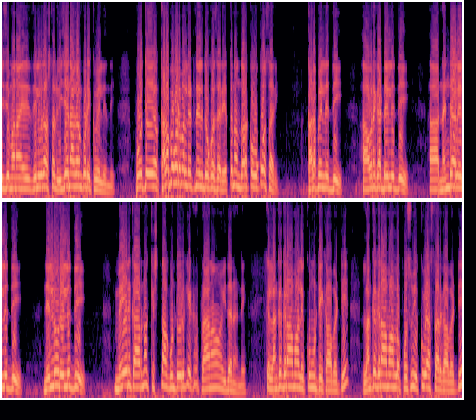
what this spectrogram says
విజయ మన తెలుగు రాష్ట్రాలు విజయనగరం కూడా ఎక్కువ వెళ్ళింది. పోతే కడప కూడా మళ్ళీ రిటర్న్ వెళ్ళింది ఒక్కోసారి. ఇత్తనం దొరక ఒక్కోసారి. కడప వెళ్ళిద్ది అవనగడ్డ వెళ్ళిద్ది నంద్యాల వెళ్ళిద్ది నెల్లూరు వెళ్ళుద్ది మెయిన్ కారణం కృష్ణా గుంటూరుకి ఇక్కడ ప్రాణం ఇదేనండి. ఇక్కడ లంక గ్రామాలు ఎక్కువ ఉంటాయి కాబట్టి లంక గ్రామాల్లో పశువు ఎక్కువ వేస్తారు కాబట్టి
